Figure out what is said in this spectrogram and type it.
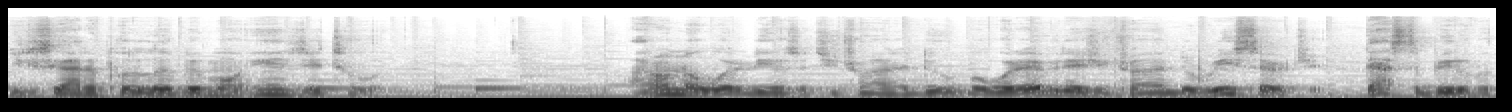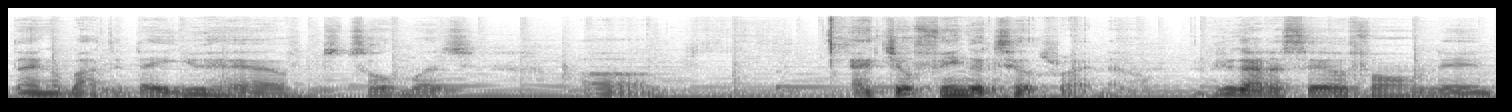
You just got to put a little bit more energy to it. I don't know what it is that you're trying to do, but whatever it is you're trying to do, research it. That's the beautiful thing about today. You have so much uh, at your fingertips right now. If you got a cell phone and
